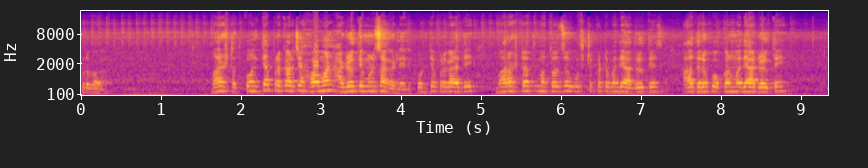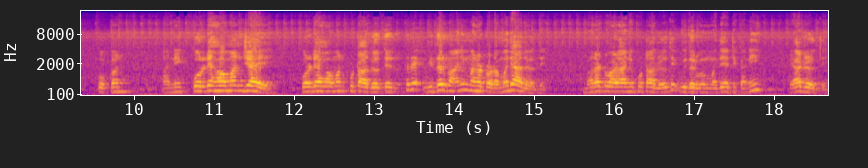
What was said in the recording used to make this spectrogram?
पुढं बघा. महाराष्ट्रात कोणत्या प्रकारचे हवामान आढळते म्हणून सांगितले आहे कोणत्या प्रकारचे महाराष्ट्रात महत्त्वाचं उष्णकटमध्ये आढळतेच. आर्द्र कोकणमध्ये आढळते. कोकण. आणि कोरडे हवामान जे आहे कोरडे हवामान कुठं आढळते? तर विदर्भ आणि मराठवाड्यामध्ये आढळते. मराठवाडा आणि कुठं आढळते? विदर्भमध्ये या ठिकाणी हे आढळते.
